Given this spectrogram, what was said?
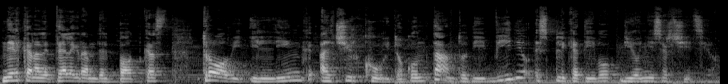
Nel canale Telegram del podcast trovi il link al circuito con tanto di video esplicativo di ogni esercizio.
